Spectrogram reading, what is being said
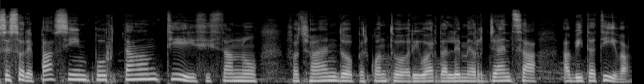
Assessore, passi importanti si stanno facendo per quanto riguarda l'emergenza abitativa?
